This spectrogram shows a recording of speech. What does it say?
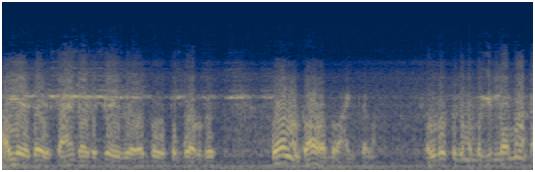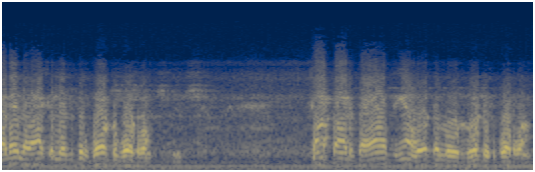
ஐஏஎஸ்ஐ ஸ்டாண்டர்டுக்கு இது வந்து ஒத்து போறது. போகணுன்றா வந்து வாங்கிக்கலாம். சொல்றதுக்கு நமக்கு இல்லைன்னா கடையில வாசல்ல இருந்து போட்டு போடுறோம். சாப்பாடு தயார் ஏன் ஹோட்டல் ஒரு நோட்டீஸ் போடுறான்?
